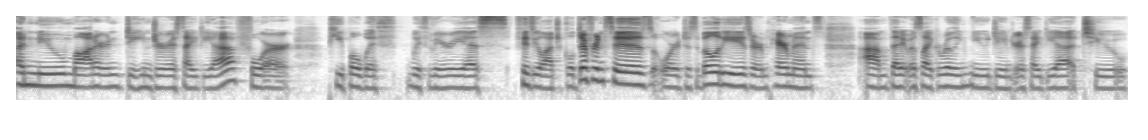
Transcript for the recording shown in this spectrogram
a new, modern, dangerous idea for people with with various physiological differences or disabilities or impairments um, that it was like a really new dangerous idea to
